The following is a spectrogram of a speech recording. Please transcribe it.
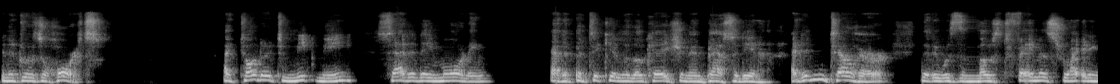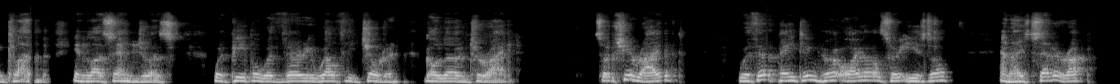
and it was a horse. I told her to meet me Saturday morning at a particular location in Pasadena. I didn't tell her that it was the most famous riding club in Los Angeles where people with very wealthy children go learn to ride. So she arrived with her painting, her oils, her easel, and I set her up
